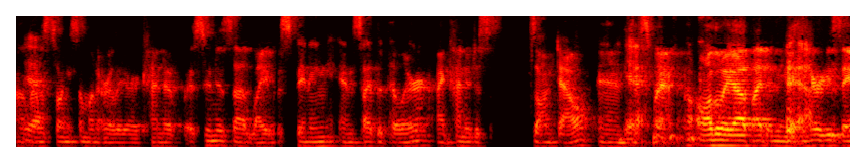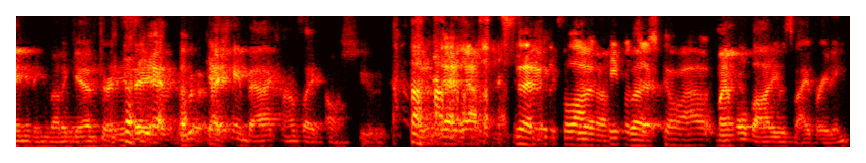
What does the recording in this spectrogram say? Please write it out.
Um, Yeah. I was telling someone earlier, kind of as soon as that light was spinning inside the pillar, I kind of just zonked out and Yeah. just went all the way up. I didn't even Yeah. hear you say anything about a gift or anything. Yeah, okay. I came back and I was like, oh shoot. that happens. That a lot of people just go out. My whole body was vibrating,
